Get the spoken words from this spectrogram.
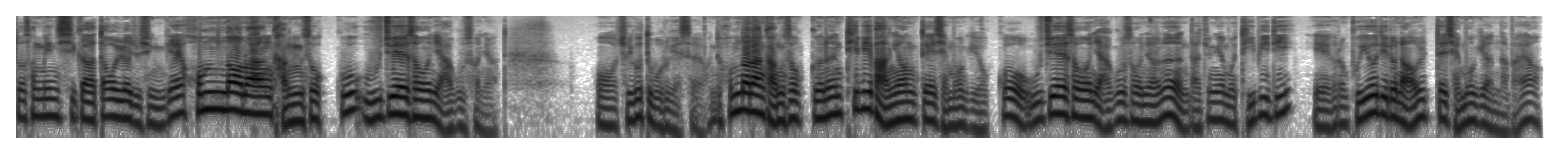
또 성민 씨가 떠올려 주신 게 홈런왕 강속구 우주에서 온 야구 소년. 어, 저 이것도 모르겠어요. 근데 홈런왕 강속구는 TV 방영 때 제목이었고 우주에서 온 야구 소년은 나중에 뭐 DVD 예, 그런 VOD로 나올 때 제목이었나 봐요.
